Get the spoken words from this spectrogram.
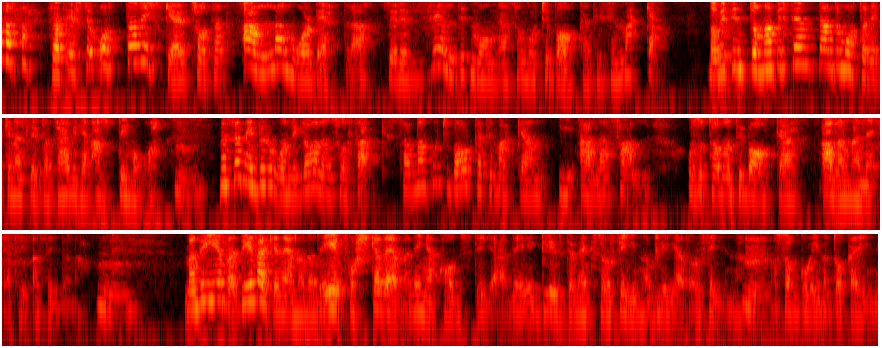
så att efter åtta veckor, trots att alla mår bättre, så är det väldigt många som går tillbaka till sin macka. De, vet inte, de har bestämt när de åtta veckorna är slut att så här vill jag alltid må. Mm. Men sen är beroendegraden så stark så att man går tillbaka till mackan i alla fall. Och så tar man tillbaka alla de här negativa sidorna. Mm. Men det är, det är verkligen ämnen och det är forskade ämnen, det är inga konstiga. Det är glutenexorfin och gliadorfin mm. som går in och dockar in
